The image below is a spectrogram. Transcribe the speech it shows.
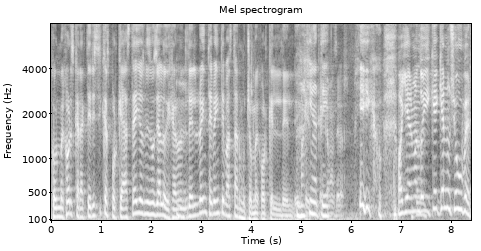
con mejores características, porque hasta ellos mismos ya lo dijeron, el del 2020 va a estar mucho mejor que el del del que- que Imagínate. acabamos de ver. Hijo. Oye, Armando, ¿y qué, qué anunció Uber?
